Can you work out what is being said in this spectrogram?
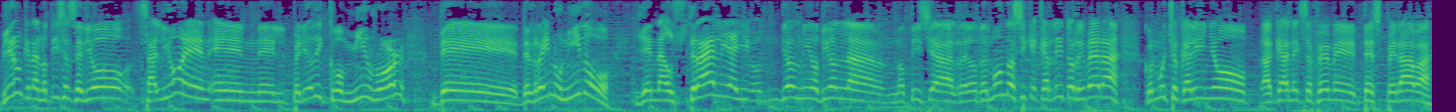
Vieron que la noticia se dio, salió en, el periódico Mirror de, del Reino Unido y en Australia. Oh, Dios mío, dio en la noticia alrededor del mundo. Así que Carlito Rivera, con mucho cariño, acá en XFM te esperaba.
